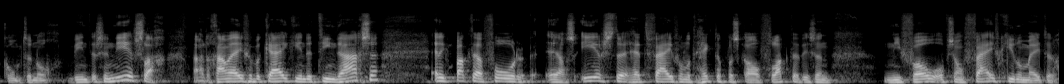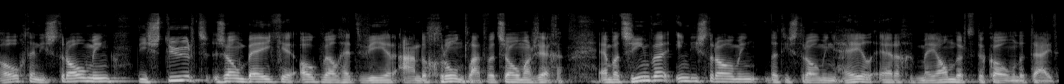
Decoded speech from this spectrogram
komt er nog winterse neerslag? Nou, dat gaan we even bekijken in de tiendaagse. En ik pak daarvoor als eerste het 500 hectopascal vlak. Dat is een niveau op zo'n 5 kilometer hoogte. En die stroming die stuurt zo'n beetje ook wel het weer aan de grond, laten we het zo maar zeggen. En wat zien we in die stroming? Dat die stroming heel erg meandert de komende tijd.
